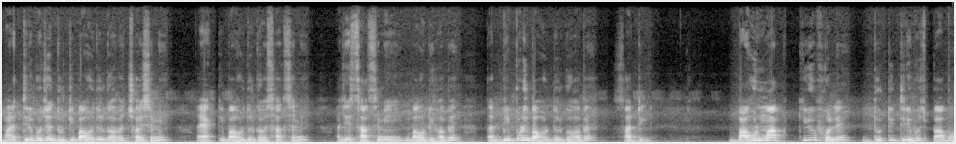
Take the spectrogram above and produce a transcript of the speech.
মানে ত্রিভুজের দুটি বাহুর দৈর্ঘ্য হবে ছয় সেমি, আর একটি বাহুর দৈর্ঘ্য হবে সাত সেমি, আর যে সাত সেমি বাহুটি হবে তার বিপরীত বাহুর দৈর্ঘ্য হবে ষাট ডিগ্রি। বাহুর মাপ কীরূপ হলে দুটি ত্রিভুজ পাবো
